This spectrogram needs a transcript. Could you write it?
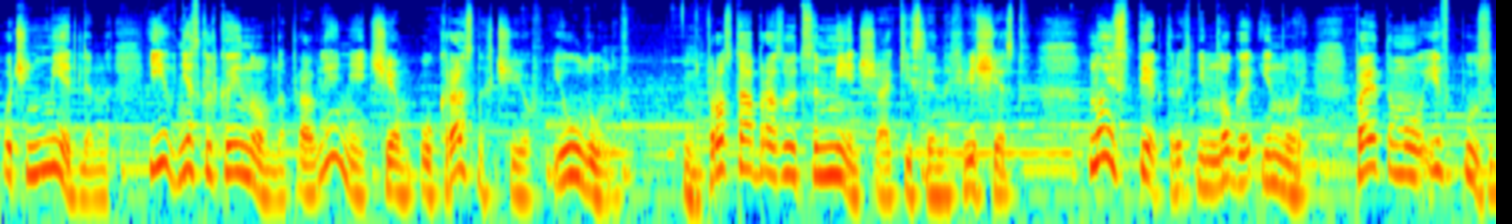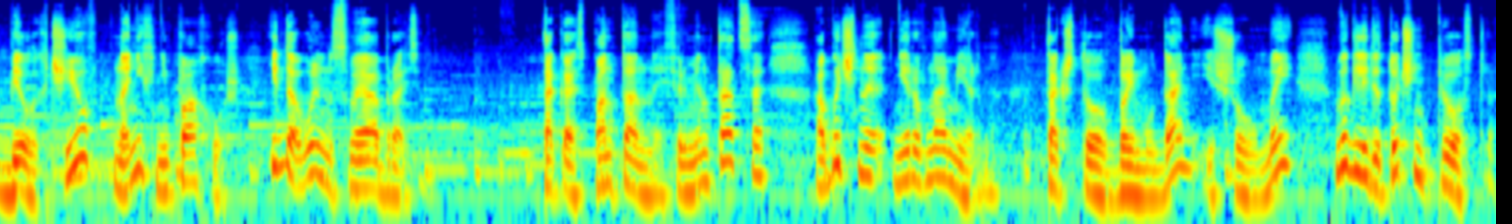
очень медленно и в несколько ином направлении, чем у красных чаев и у лунов – не просто образуется меньше окисленных веществ, но и спектр их немного иной, поэтому и вкус белых чаев на них не похож и довольно своеобразен. Такая спонтанная ферментация обычно неравномерна, так что баймудань и шоу-мэй выглядят очень пестро.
